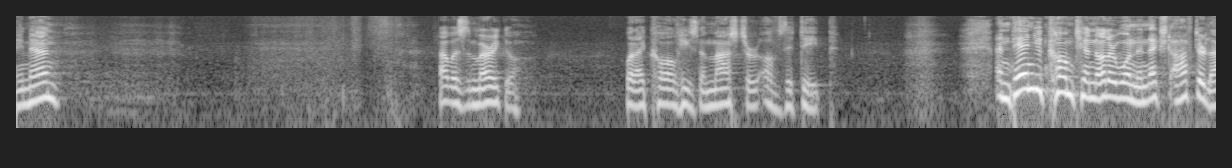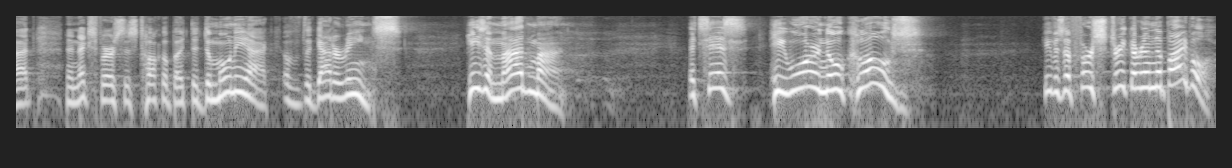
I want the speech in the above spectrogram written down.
Amen? That was the miracle. What I call he's the master of the deep. And then you come to another one, the next after that, the next verses talk about the demoniac of the Gadarenes. He's a madman. It says he wore no clothes. He was the first streaker in the Bible.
